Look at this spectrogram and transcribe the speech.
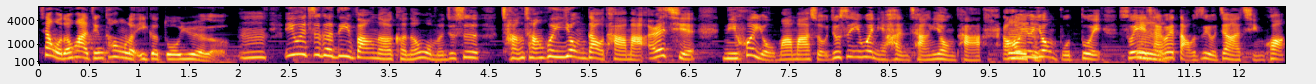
像我的话，已经痛了一个多月了。嗯，因为这个地方呢，可能我们就是常常会用到它嘛，而且你会有妈妈手，就是因为你很常用它，然后又用不对，所以才会导致有这样的情况。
